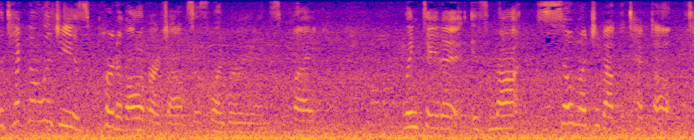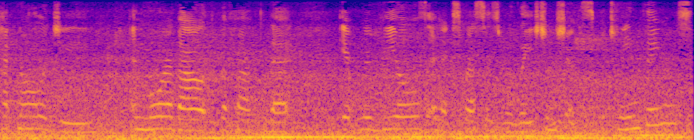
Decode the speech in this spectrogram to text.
the technology is part of all of our jobs as librarians, but linked data is not so much about the technology and more about the fact that it reveals and expresses relationships between things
